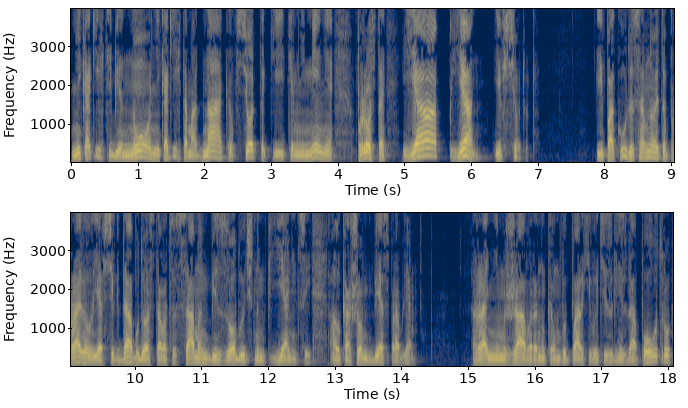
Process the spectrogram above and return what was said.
Никаких тебе «но», никаких там «однако», все-таки, тем не менее, просто «я пьян» и все тут. И покуда со мной это правило, я всегда буду оставаться самым безоблачным пьяницей, алкашом без проблем ранним жаворонком выпархивать из гнезда поутру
